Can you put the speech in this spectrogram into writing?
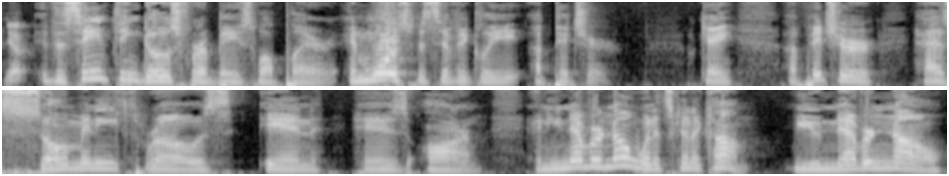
Yep. The same thing goes for a baseball player and more specifically a pitcher. Okay? A pitcher has so many throws in his arm and you never know when it's going to come. You never know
